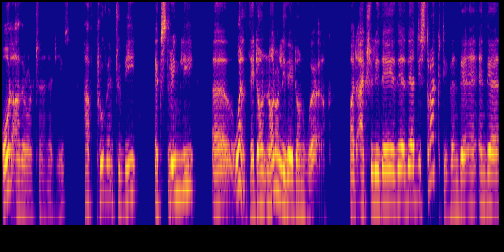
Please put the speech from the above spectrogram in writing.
all other alternatives have proven to be extremely uh, well. They don't not only they don't work, but actually they they, they are destructive and they and they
